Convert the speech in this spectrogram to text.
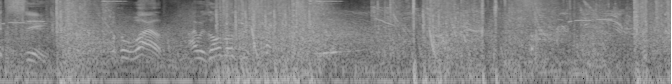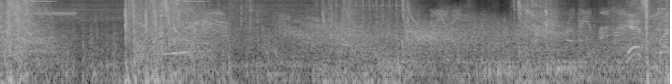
Let's see. For a while, I was almost respected. Yes, what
